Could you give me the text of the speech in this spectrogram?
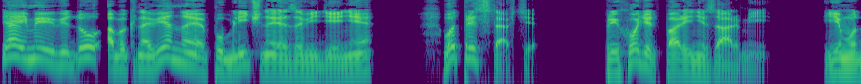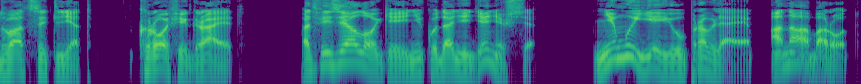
Я имею в виду обыкновенное публичное заведение. Вот представьте, приходит парень из армии, ему 20 лет, кровь играет, от физиологии никуда не денешься, не мы ею управляем, а наоборот.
